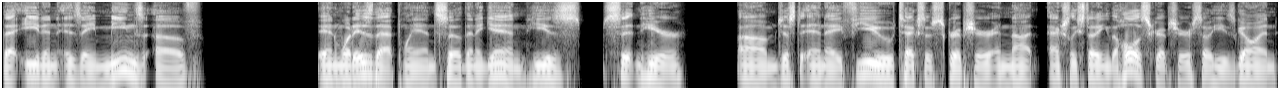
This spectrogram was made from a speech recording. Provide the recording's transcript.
that Eden is a means of? And what is that plan? So then again he is sitting here um, just in a few texts of scripture and not actually studying the whole of scripture. So he's going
